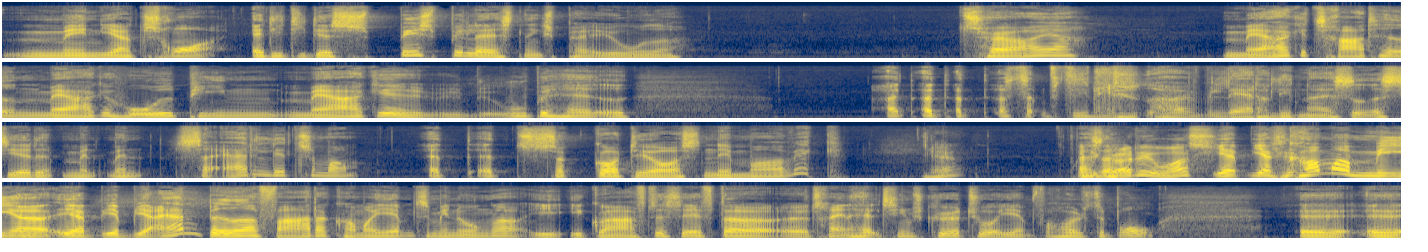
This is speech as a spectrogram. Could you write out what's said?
Men jeg tror, at i de der spidsbelastningsperioder, tør jeg mærke trætheden, mærke hovedpinen, mærke ubehaget. Og, og, og, og, det lyder latterligt, når jeg sidder og siger det, men, men så er det lidt som om, at, at så går det også nemmere væk. Ja. Altså, det gør det jo også. Jeg, jeg kommer mere, jeg, jeg, jeg er en bedre far, der kommer hjem til mine unger i, i går aftes efter øh, tre og en halv times køretur hjem fra Holstebro, øh, øh,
